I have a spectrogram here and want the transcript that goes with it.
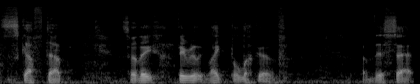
scuffed up. So they, they really like the look of, of this set.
